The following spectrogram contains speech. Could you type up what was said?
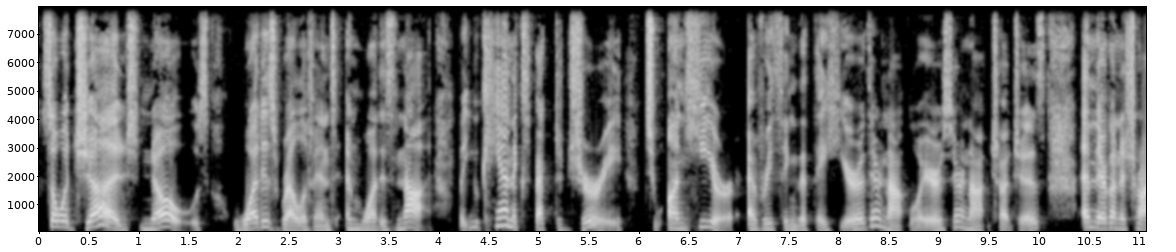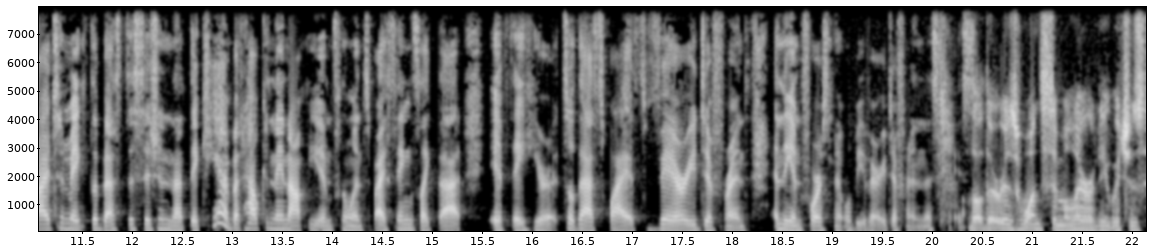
So a judge knows what is relevant and what is not. But you can't expect a jury to unhear everything that they hear. They're not lawyers, they're not judges, and they're going to try to make the best decision that they can. But how can they not be influenced by things like that if they hear it? So that's why it's very different, and the enforcement will be very different in this case. Though there is one similarity, which is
